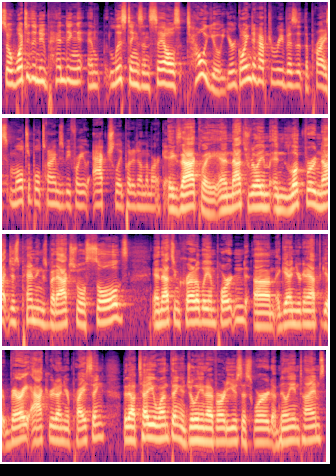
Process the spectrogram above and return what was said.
So, what do the new pending and listings and sales tell you? You're going to have to revisit the price multiple times before you actually put it on the market. Exactly. And that's really, and look for not just pendings, but actual solds and that's incredibly important. Um, again, you're going to have to get very accurate on your pricing. But I'll tell you one thing, and Julie and I have already used this word a million times.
